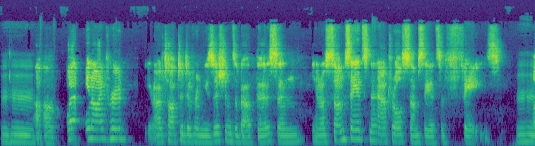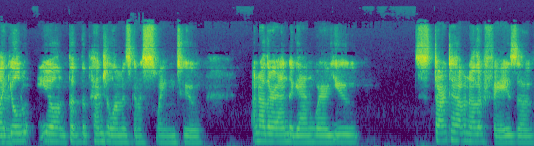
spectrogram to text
Mm-hmm. Uh, but you know, I've heard, you know, I've talked to different musicians about this, and you know, some say it's natural, some say it's a phase. Mm-hmm. Like you'll, you'll, the, the pendulum is going to swing to another end again, where you start to have another phase of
